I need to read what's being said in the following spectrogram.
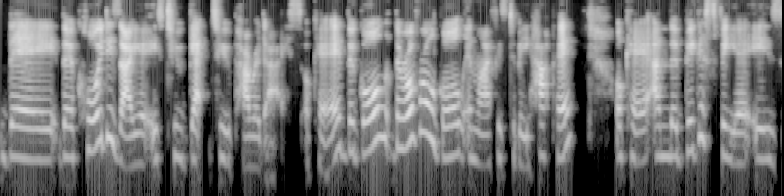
they, their core desire is to get to paradise, okay? The goal, their overall goal in life is to be happy, okay, and the biggest fear is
